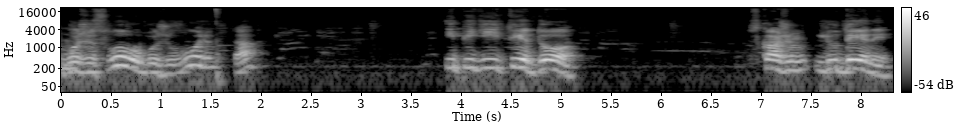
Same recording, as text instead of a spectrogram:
Боже Слово, Божу волю, так? І підійти до, скажімо, людини,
